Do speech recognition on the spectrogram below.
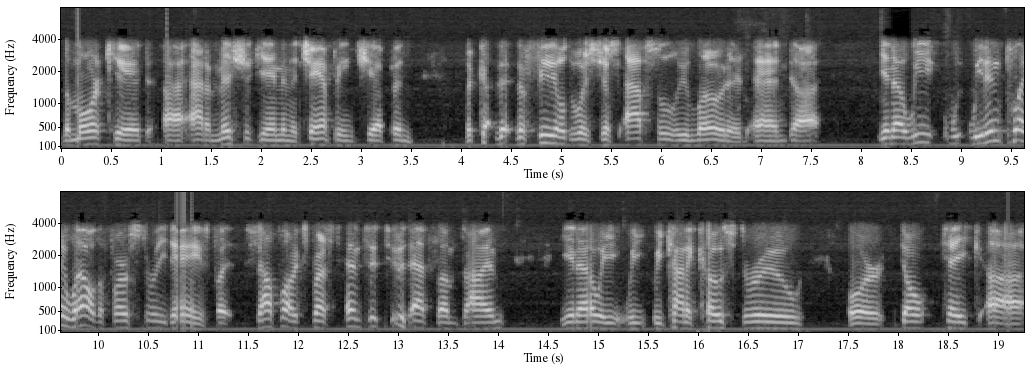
the Moore kid uh, out of Michigan in the championship, and the the, the field was just absolutely loaded. And uh, you know, we, we we didn't play well the first three days, but South Florida Express tend to do that sometimes. You know, we we, we kind of coast through or don't take uh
